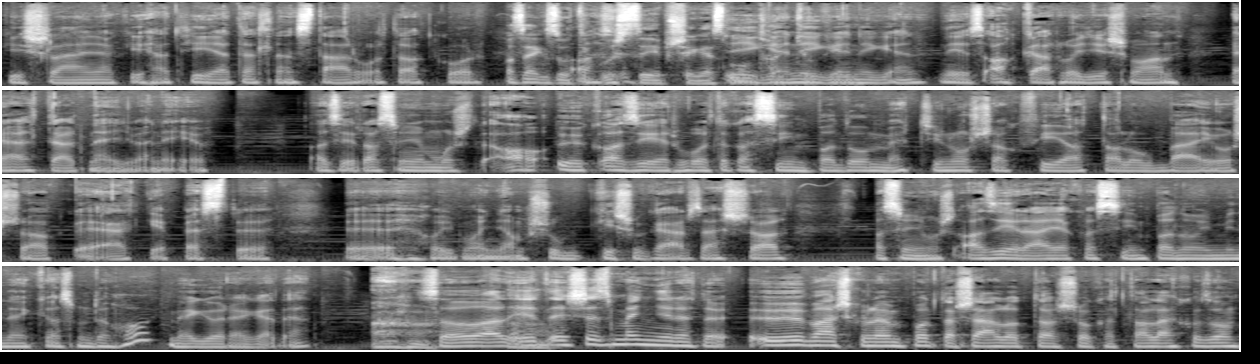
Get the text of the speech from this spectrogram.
kislány, aki hát hihetetlen sztár volt akkor. Az egzotikus az, szépség, ezt Igen, mondhatjuk. igen, így. igen. Nézd, akárhogy is van, eltelt 40 év. Azért azt mondja, most a, ők azért voltak a színpadon, mert csinosak, fiatalok, bájosak, elképesztő, hogy mondjam, kisugárzással. Azt mondja, most azért álljak a színpadon, hogy mindenki azt mondja, hogy megöregedett. Aha, szóval, aha. és ez mennyire, ő máskülönben pont a Sálottal sokat találkozom,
